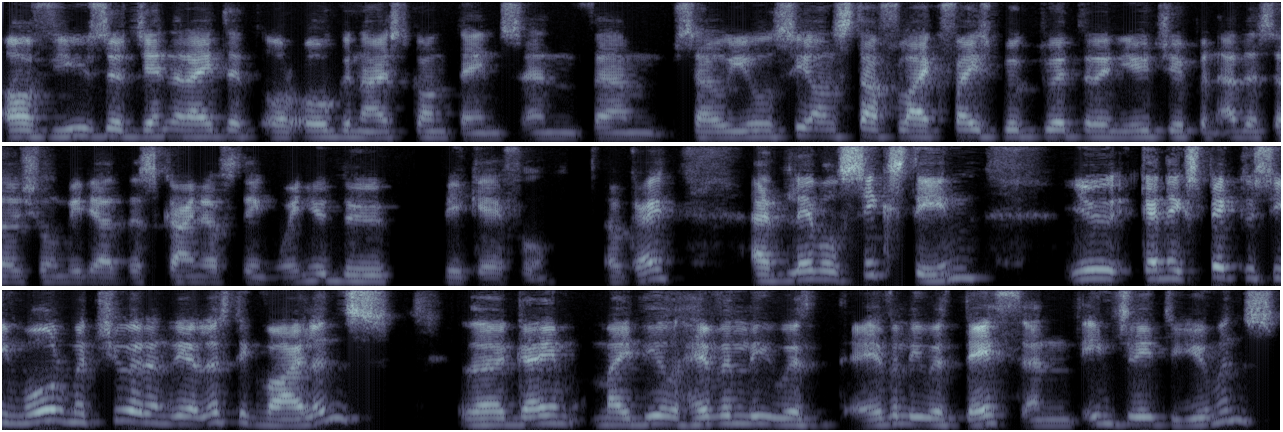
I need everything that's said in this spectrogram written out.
of user generated or organized contents. And um, so you'll see on stuff like facebook twitter and youtube and other social media this kind of thing. When you do be careful Okay. At level 16, you can expect to see more mature and realistic violence. The game may deal heavily with heavily with death and injury to humans.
